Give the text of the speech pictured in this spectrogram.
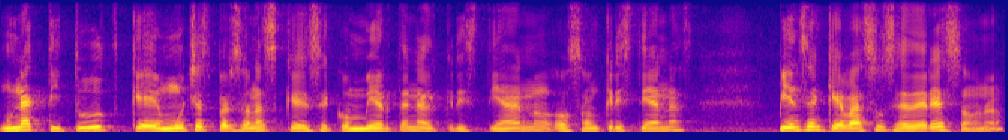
Una actitud que muchas personas que se convierten al cristiano o son cristianas piensan que va a suceder eso, ¿no?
